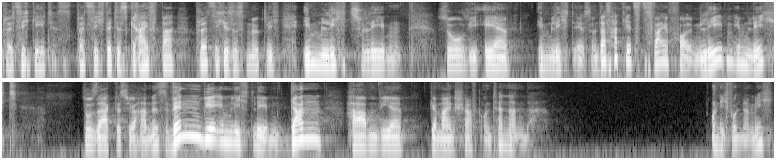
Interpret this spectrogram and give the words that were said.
plötzlich geht es, plötzlich wird es greifbar, plötzlich ist es möglich, im Licht zu leben, so wie er im Licht ist. Und das hat jetzt zwei Folgen. Leben im Licht, so sagt es Johannes. Wenn wir im Licht leben, dann haben wir Gemeinschaft untereinander. Und ich wundere mich,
